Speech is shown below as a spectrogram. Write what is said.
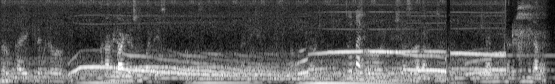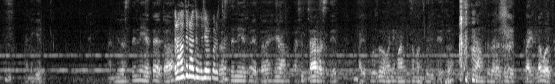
घरून काय एक किलोमीटरवर होती. पण आम्ही गाडी असून पहिले यायचो. आणि झोप आली So, एक दिवशी असं झालं आमच्यासोबत की आम्ही घरातून निघालो आणि गेलो. आणि रस्त्याने येता येता राहू दे राहू दे उजेड पडतो रस्त्याने येता येता हे आम- असे चार रस्ते आहेत. आणि तुळजाभवानी मातेचं मंदिर इथे येतं. तिथे आमचं घराचं लेफ्ट राईटला वळतं.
